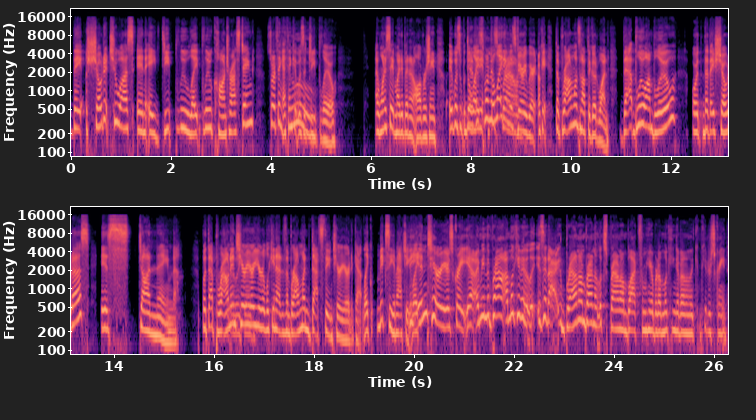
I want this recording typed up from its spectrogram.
they showed it to us in a deep blue, light blue contrasting sort of thing. I think it was a deep blue. I want to say it might have been an aubergine. It was the Yeah, lighting. The lighting was very weird. Okay, the brown one's not the good one. That blue on blue, or that they showed us, is stunning. But that brown interior good. you're looking at in the brown one, that's the interior to get. Like mixy and matchy. The Like interior is great. Yeah, I mean the brown. I'm looking at it. Is it brown on brown? It looks brown on black from here, but I'm looking at it on the computer screen.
